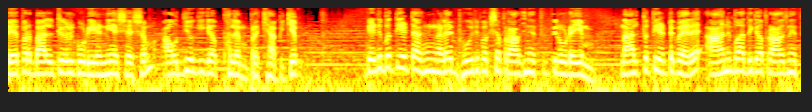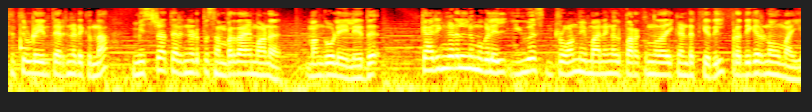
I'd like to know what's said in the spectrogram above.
പേപ്പർ ബാലറ്റുകൾ കൂടി എണ്ണിയ ശേഷം ഔദ്യോഗിക ഫലം പ്രഖ്യാപിക്കും. എഴുപത്തിയെട്ട് അംഗങ്ങളെ ഭൂരിപക്ഷ പ്രാതിനിധ്യത്തിലൂടെയും നാൽപ്പത്തിയെട്ട് പേരെ ആനുപാതിക പ്രാതിനിധ്യത്തിലൂടെയും തെരഞ്ഞെടുക്കുന്ന മിശ്ര തെരഞ്ഞെടുപ്പ് സമ്പ്രദായമാണ് മംഗോളിയയിലേത്. കരിങ്കടലിന് മുകളിൽ യു എസ് ഡ്രോൺ വിമാനങ്ങൾ പറക്കുന്നതായി കണ്ടെത്തിയതിൽ പ്രതികരണവുമായി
